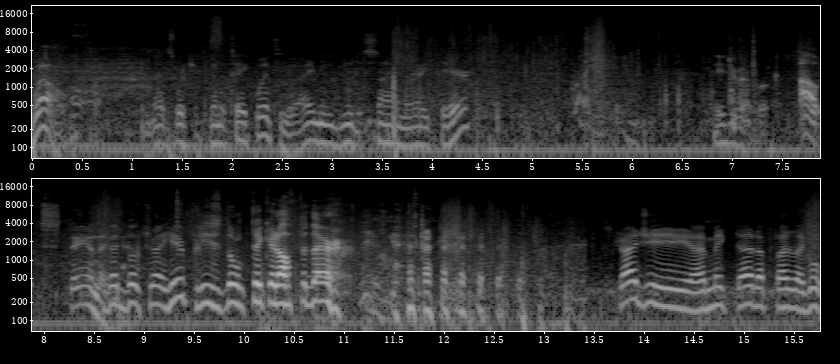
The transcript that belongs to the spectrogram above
12. And that's what you're going to take with you. I need you to sign right there. Need your vet book. Outstanding. Vet book's right here. Please don't take it off of there. Strategy, I make that up as I go.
